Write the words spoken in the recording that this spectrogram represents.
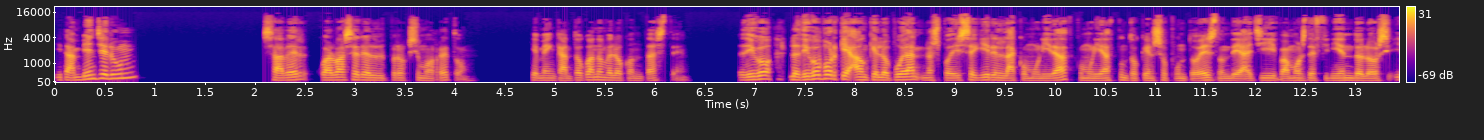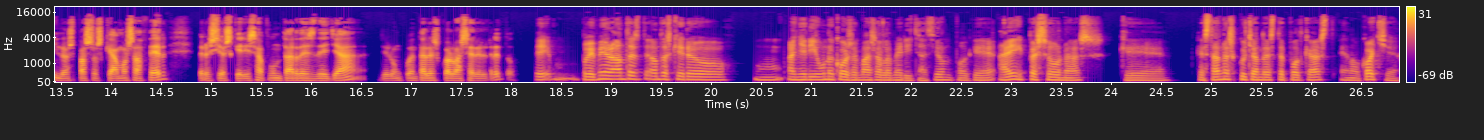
Y también, Jerún, saber cuál va a ser el próximo reto, que me encantó cuando me lo contaste. Lo digo, lo digo porque aunque lo puedan, nos podéis seguir en la comunidad, comunidad.kenso.es, donde allí vamos definiéndolos y los pasos que vamos a hacer, pero si os queréis apuntar desde ya, Jerún, cuéntales cuál va a ser el reto. Eh, primero, antes, antes quiero mm, añadir una cosa más a la meditación, porque hay personas que, que están escuchando este podcast en el coche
